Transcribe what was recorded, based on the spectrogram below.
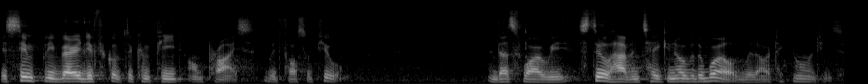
It's simply very difficult to compete on price with fossil fuel. And that's why we still haven't taken over the world with our technologies.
